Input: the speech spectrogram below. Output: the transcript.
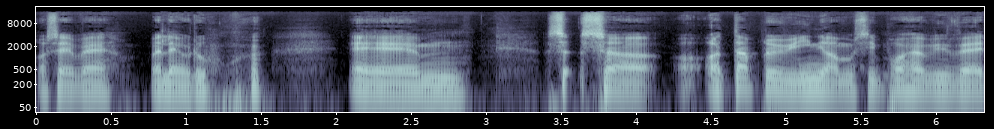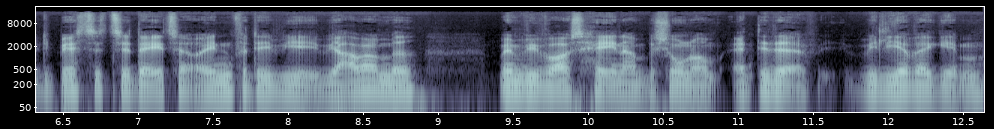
og sagde, hvad, hvad laver du? øhm, så, så, og der blev vi enige om at sige, prøv at høre, vi vil være de bedste til data, og inden for det, vi, vi arbejder med, men vi vil også have en ambition om, at det der, vi lige har været igennem,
